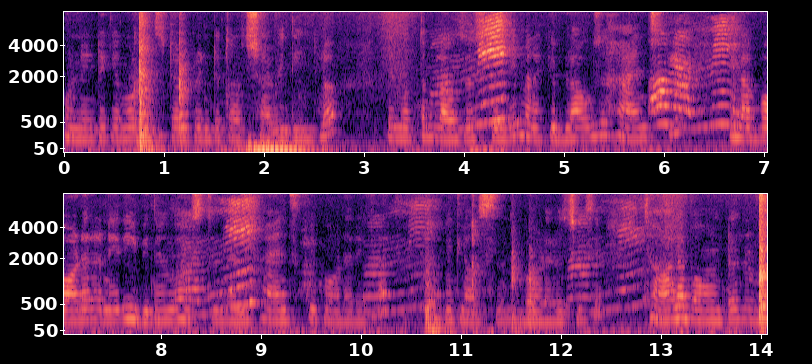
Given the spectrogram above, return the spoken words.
కొన్నింటికి ఏమో డిజిటల్ ప్రింట్తో వచ్చావి. దీంట్లో ఇది మొత్తం బ్లౌజ్ వస్తుంది. మనకి బ్లౌజ్ హ్యాండ్స్కి ఇలా బార్డర్ అనేది ఈ విధంగా వస్తుందండి. హ్యాండ్స్కి బార్డర్ ఇట్లా ఇట్లా వస్తుంది బార్డర్ వచ్చేసి. చాలా బాగుంటుందండి.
